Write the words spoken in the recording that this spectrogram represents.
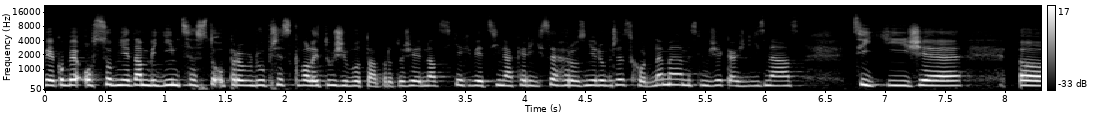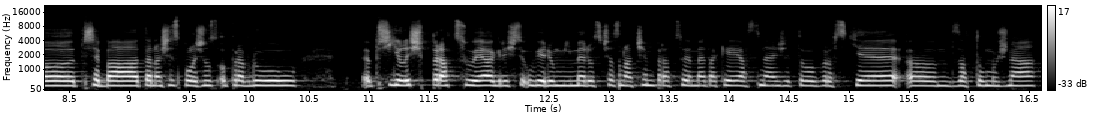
jakoby osobně tam vidím cestu opravdu přes kvalitu života, protože jedna z těch věcí, na kterých se hrozně dobře shodneme, myslím, že každý z nás cítí, že uh, třeba ta naše společnost opravdu příliš pracuje a když si uvědomíme dost času, na čem pracujeme, tak je jasné, že to prostě um, za to možná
